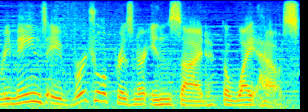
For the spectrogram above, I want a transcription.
remains a virtual prisoner inside the White House.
